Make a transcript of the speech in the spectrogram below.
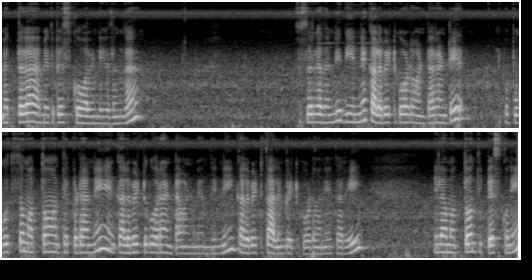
మెత్తగా మెదిపేసుకోవాలండి ఈ విధంగా. చూసారు కదండి దీన్నే కలబెట్టుకోవడం అంటారు. అంటే పప్పు గుత్తుతో మొత్తం తిప్పడాన్ని కలబెట్టుకోర అంటామండి మేము దీన్ని. కలబెట్టి తాలింపు పెట్టుకోవడం అనే కర్రీ. ఇలా మొత్తం తిప్పేసుకుని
